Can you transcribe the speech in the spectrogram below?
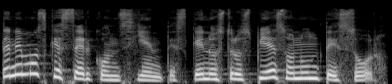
tenemos que ser conscientes que nuestros pies son un tesoro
